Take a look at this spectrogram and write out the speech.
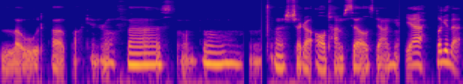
load up again real fast. Boom, boom. Let's check out all-time sales down here. Yeah, look at that.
